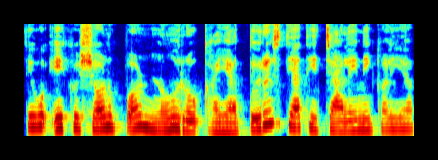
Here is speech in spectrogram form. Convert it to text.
તેઓ એક ક્ષણ પણ ન રોકાયા. તુરસ ત્યાંથી ચાલી નીકળ્યા.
